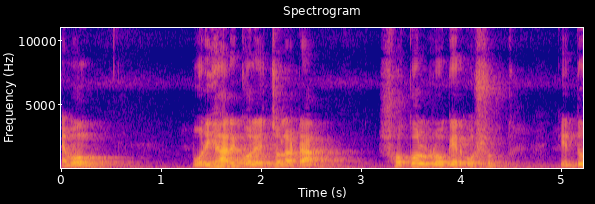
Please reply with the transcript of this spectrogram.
এবং পরিহার করে চলাটা সকল রোগের ওষুধ। কিন্তু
